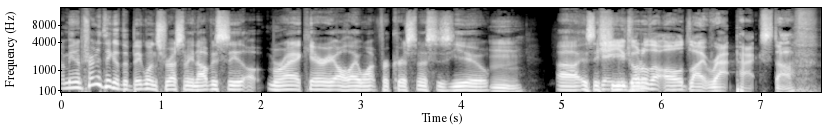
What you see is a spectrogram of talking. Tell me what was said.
I mean, I'm trying to think of the big ones for us. I mean, obviously uh, Mariah Carey, "All I Want for Christmas Is You" Mm. uh, is a Yeah, you got one. all the old like Rat Pack stuff.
